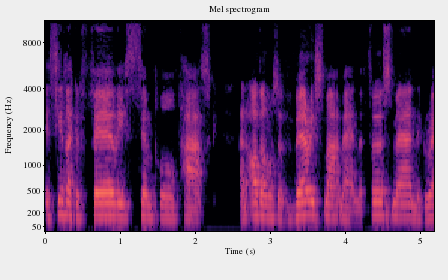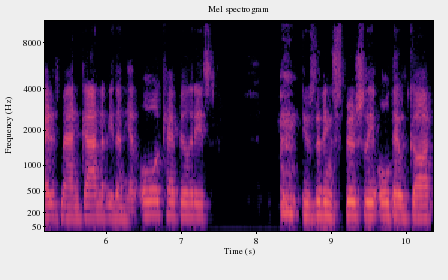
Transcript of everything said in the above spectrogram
it seems like a fairly simple task. And Adam was a very smart man, the first man, the greatest man, Garden of Eden. He had all capabilities. he was living spiritually all day with God.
